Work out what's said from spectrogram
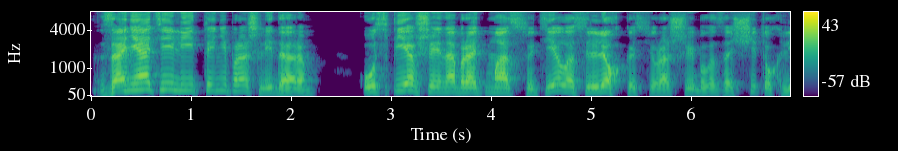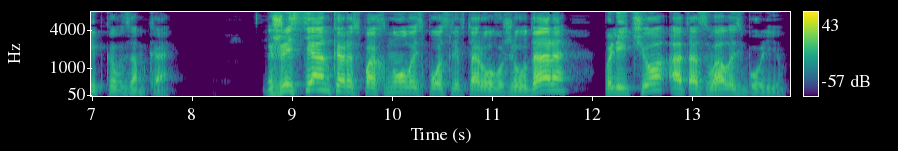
Занятия элиты не прошли даром. Успевшая набрать массу тела с легкостью расшибла защиту хлипкого замка. Жестянка распахнулась после второго же удара, плечо отозвалось болью.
